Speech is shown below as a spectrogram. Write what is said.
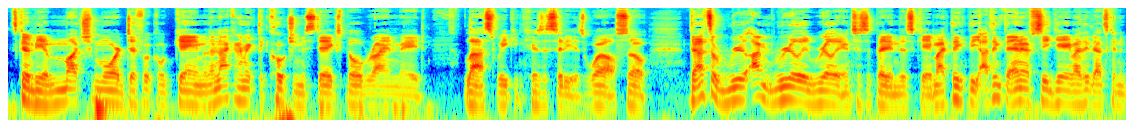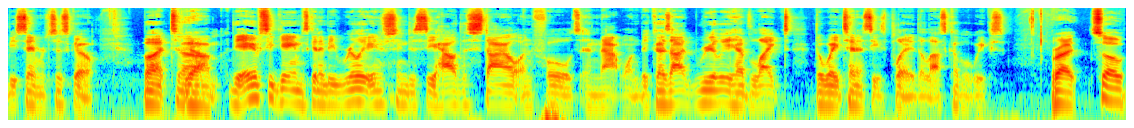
It's going to be a much more difficult game, and they're not going to make the coaching mistakes Bill O'Brien made last week in Kansas City as well. So that's a real. I'm really, really anticipating this game. I think the I think the NFC game. I think that's going to be San Francisco, but um, Yeah. the AFC game is going to be really interesting to see how the style unfolds in that one because I really have liked the way Tennessee's played the last couple of weeks. right. So.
